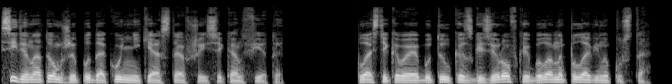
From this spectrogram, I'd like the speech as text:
сидя на том же подоконнике оставшиеся конфеты. Пластиковая бутылка с газировкой была наполовину пуста.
